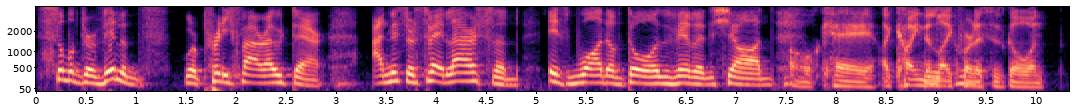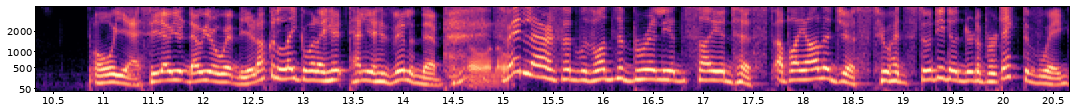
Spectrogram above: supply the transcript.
some of their villains were pretty far out there. And Mr. Sven Larsen is one of those villains, Shaun. Okay. I kind of like where this is going. Oh yeah, see now you're now you're with me. You're not going to like it when I hear, tell you his villain name. Oh, Sven Larsen was once a brilliant scientist, a biologist who had studied under the protective wing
